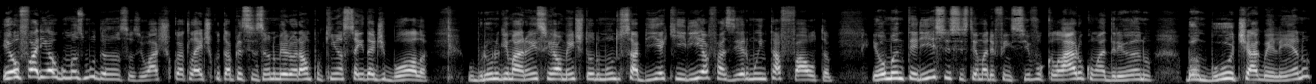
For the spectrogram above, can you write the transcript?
Eu faria algumas mudanças. Eu acho que o Atlético tá precisando melhorar um pouquinho a saída de bola. O Bruno Guimarães realmente todo mundo sabia que iria fazer muita falta. Eu manteria esse sistema defensivo, claro, com Adriano, Bambu, Thiago Heleno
